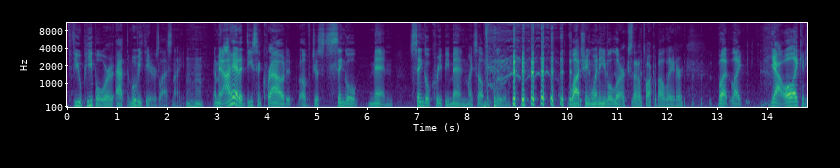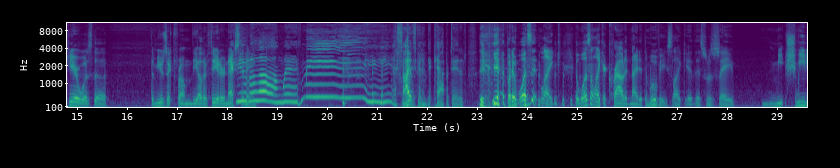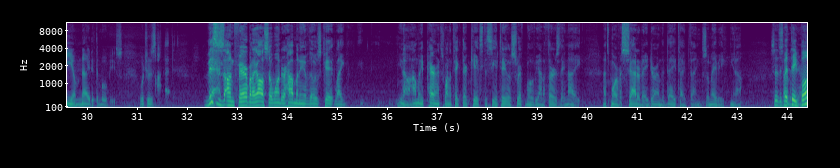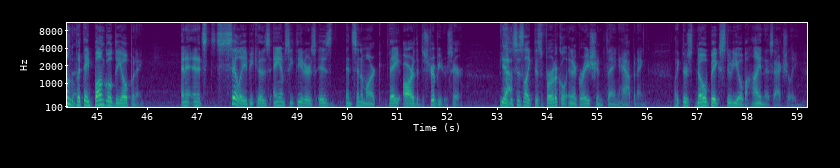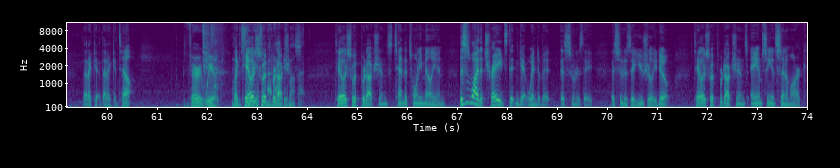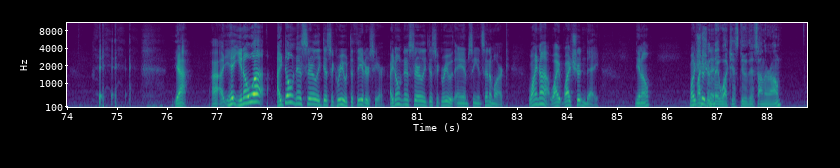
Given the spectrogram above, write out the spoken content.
few people were at the movie theaters last night. Mm-hmm. I mean, I had a decent crowd of just single men single creepy men, myself including, watching When Evil Lurks that I'll talk about later. But like, yeah, all I could hear was the the music from the other theater next to me. You belong with me. Somebody's getting decapitated. yeah, but it wasn't like it wasn't like a crowded night at the movies. Like it, this was a me- medium night at the movies, which was uh, This Yeah. is unfair, but I also wonder how many of those kids, like, you know, how many parents want to take their kids to see a Taylor Swift movie on a Thursday night? That's more of a Saturday during the day type thing. So maybe you know. So, Sunday but they bung, the but they bungled the opening, and it, and it's silly because AMC theaters is and Cinemark they are the distributors here. So Yeah, this is like this vertical integration thing happening. Like there's no big studio behind this actually, that I can, that I can tell. It's very weird. Like Taylor Swift Productions. Taylor Swift Productions, ten to twenty million. This is why the trades didn't get wind of it as soon as they as soon as they usually do. Taylor Swift Productions, AMC and Cinemark. yeah. I, I, hey, you know what? I don't necessarily disagree with the theaters here. I don't necessarily disagree with AMC and Cinemark. Why not? Why why shouldn't they? You know? Why, Why shouldn't they what? Just do this on their own?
